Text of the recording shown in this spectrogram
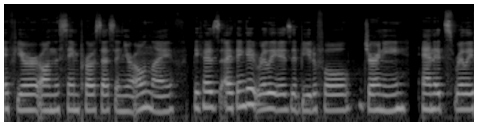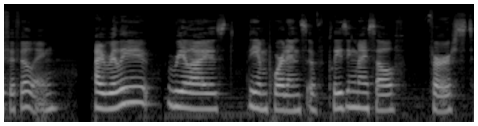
if you're on the same process in your own life, because I think it really is a beautiful journey and it's really fulfilling. I really realized the importance of pleasing myself first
